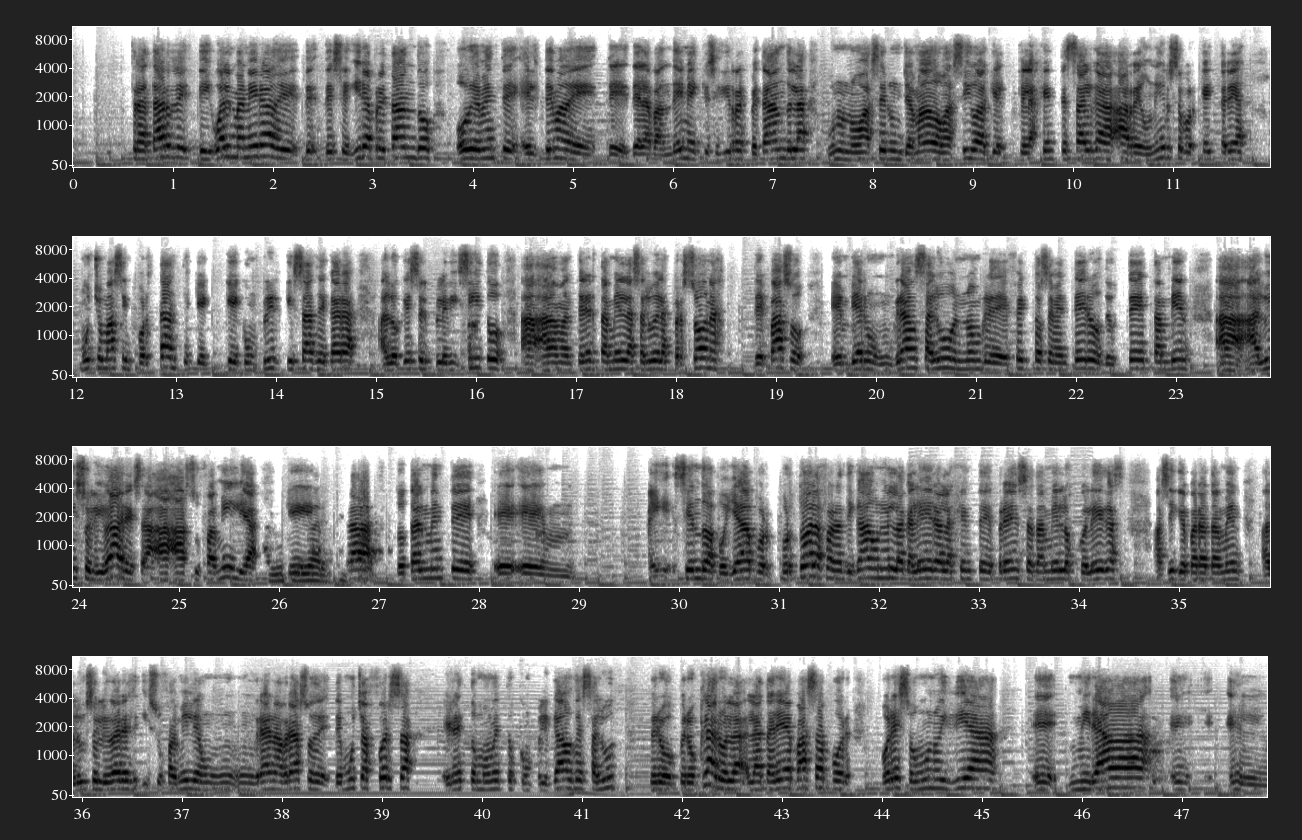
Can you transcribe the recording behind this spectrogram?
tratar de, de igual manera de, de, seguir apretando. Obviamente el tema de, la pandemia hay que seguir respetándola. Uno no va a hacer un llamado masivo a que, que la gente salga a reunirse porque hay tareas mucho más importantes que, que, cumplir quizás de cara a lo que es el plebiscito, a, mantener también la salud de las personas. De paso, enviar un, gran saludo en nombre de Efecto Cementero, de ustedes también, a, Luis Olivares, a, su familia, que está totalmente... Eh, em, eh, siendo apoyada por, por toda la fanaticada Unión La Calera, la gente de prensa, también los colegas. Así que para también a Luis Olivares y su familia un, gran abrazo de, mucha fuerza en estos momentos complicados de salud. Pero, pero claro, la, tarea pasa por, por eso. Uno hoy día eh, miraba eh, el,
